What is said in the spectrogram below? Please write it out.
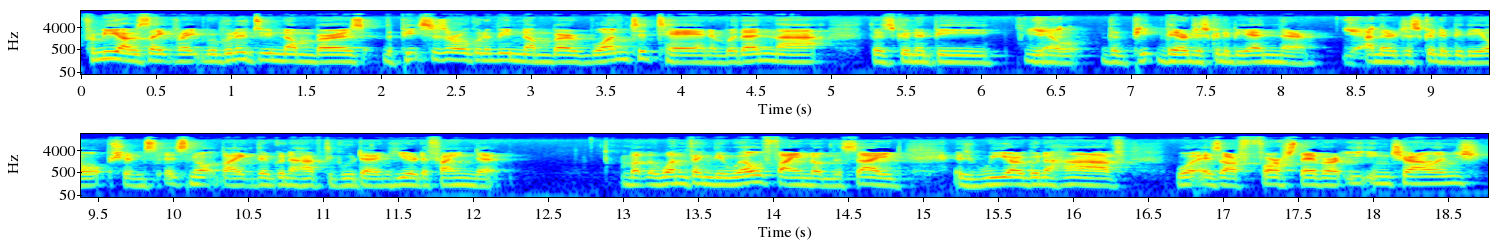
For me I was like right we're going to do numbers. The pizzas are all going to be numbered 1 to 10 and within that there's going to be you yeah. know the they're just going to be in there. Yeah. and they're just going to be the options. It's not like they're going to have to go down here to find it. But the one thing they will find on the side is we are going to have what is our first ever eating challenge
